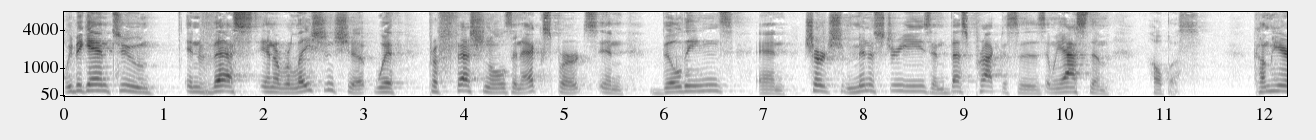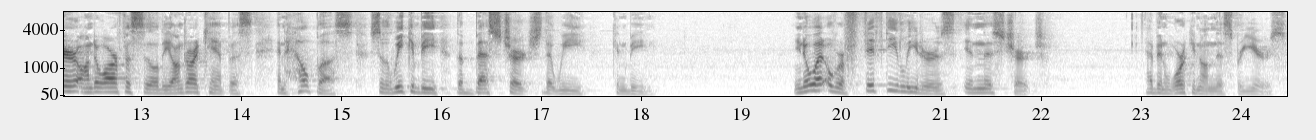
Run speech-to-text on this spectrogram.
we began to invest in a relationship with professionals and experts in buildings and church ministries and best practices, and we ask them, help us. Come here onto our facility, onto our campus, and help us so that we can be the best church that we can be. You know what? Over 50 leaders in this church have been working on this for years.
